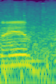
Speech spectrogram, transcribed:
Ma'am.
